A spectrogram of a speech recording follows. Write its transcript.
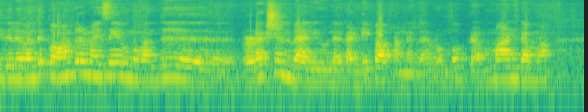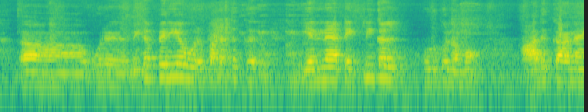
இதுல வந்து காம்ப்ரமைஸே இவங்க வந்து ப்ரொடக்ஷன் வேல்யூல கண்டிப்பா பண்ணல. ரொம்ப பிரம்மாண்டமா ஒரு மிகப்பெரிய ஒரு படத்துக்கு என்ன டெக்னிக்கல் கொடுக்கணுமோ அதுக்கான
